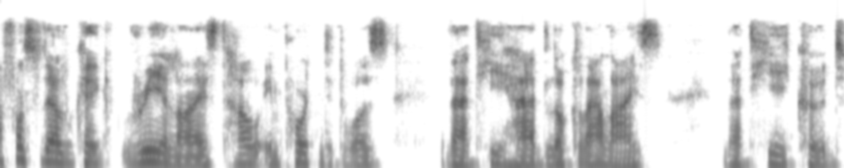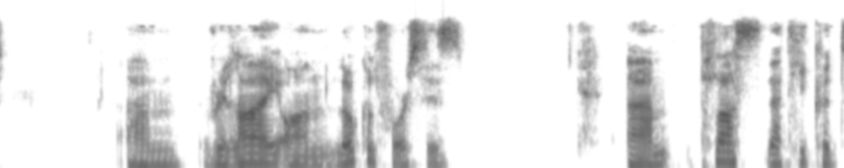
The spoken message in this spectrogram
Afonso de Albuquerque realized how important it was that he had local allies, that he could um, rely on local forces, um, plus that he could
